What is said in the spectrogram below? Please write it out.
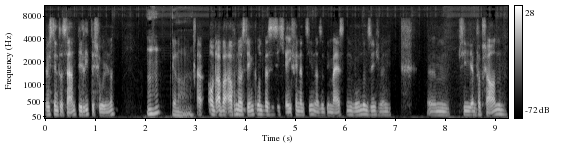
höchst interessant, die Elite-Schulen. Ne? Mhm, genau. Äh, und aber auch nur aus dem Grund, weil sie sich refinanzieren. Also die meisten wundern sich, wenn ähm, sie einfach schauen,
